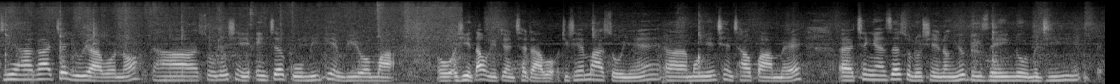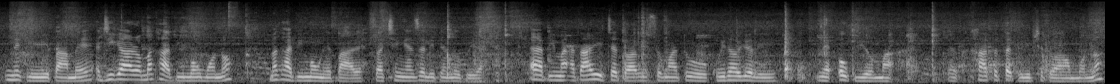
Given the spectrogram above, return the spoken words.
ဒီဟာကကြက်ရိုးရပါတော့နော်ဒါဆိုလို့ရှိရင်အိမ်ကြက်ကိုမီးကင်ပြီးတော့မှဟိုအရေတောက်လေးပြန်ချက်တာပေါ့ဒီထဲမှာဆိုရင်အဲမုံရင်းချင်ချောက်ပါမယ်အဲချင်ငံဆက်ဆိုလို့ရှိရင်တော့မြုပ်ပြီးစိမ့်လို့မကြီးနစ်လေးပါမယ်အကြီးကတော့မခါတီမုံပေါ့နော်မခါတီမုံလည်းပါတယ်ဆိုတော့ချင်ငံဆက်လေးပြန်လုပ်ပေးတာအဲ့ပြီးမှအသားကြီးချက်သွားပြီဆိုမှသူ့ကိုဂွေးတော့ရွက်လေးနဲ့အုပ်ပြီးတော့မှအခါတက်တက်ကလေးဖြစ်သွားအောင်ပေါ့နော်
